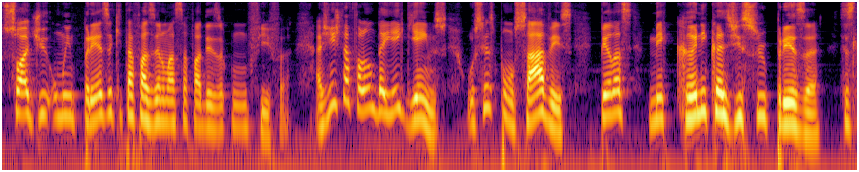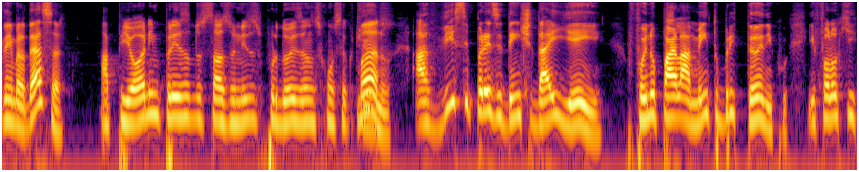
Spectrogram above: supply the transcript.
só de uma empresa que tá fazendo uma safadeza com o FIFA. A gente tá falando da EA Games, os responsáveis pelas mecânicas de surpresa. Você se lembra dessa? A pior empresa dos Estados Unidos por dois anos consecutivos. Mano, a vice-presidente da EA foi no parlamento britânico e falou que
